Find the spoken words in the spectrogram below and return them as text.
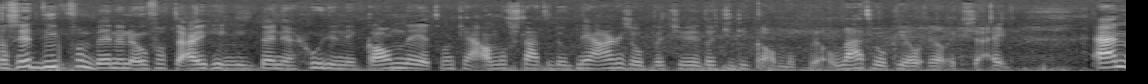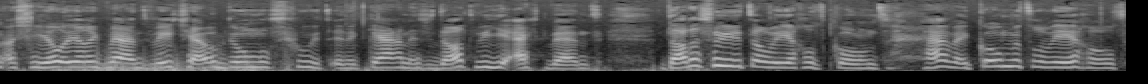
Er zit diep van binnen een overtuiging, ik ben er goed en ik kan dit. Want ja, anders staat het ook nergens op dat je, dat je die kant op wil. Laten we ook heel eerlijk zijn. En als je heel eerlijk bent, weet jij ook donders goed. In de kern is dat wie je echt bent. Dat is hoe je ter wereld komt. wij komen ter wereld.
